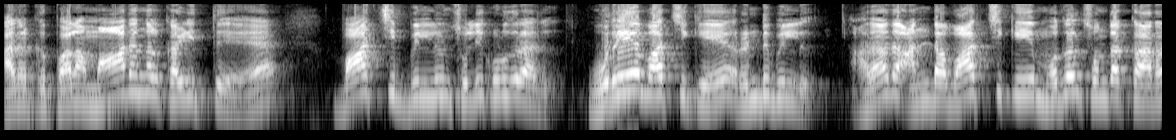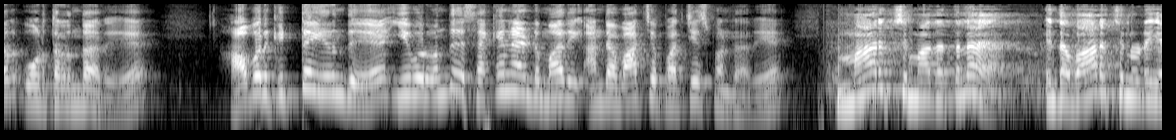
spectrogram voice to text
அதற்கு பல மாதங்கள் கழித்து வாட்சி பில்லுன்னு சொல்லி கொடுக்குறாரு. ஒரே வாட்சிக்கு ரெண்டு பில்லு. அதாவது அந்த வாட்சிக்கு முதல் சொந்தக்காரர் ஒருத்தர் இருந்தார். அவர்கிட்ட இருந்து இவர் வந்து செகண்ட் ஹேண்ட் மாதிரி அந்த வாட்சை பர்ச்சேஸ் பண்ணுறாரு மார்ச் மாதத்துல இந்த வாரத்தினுடைய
